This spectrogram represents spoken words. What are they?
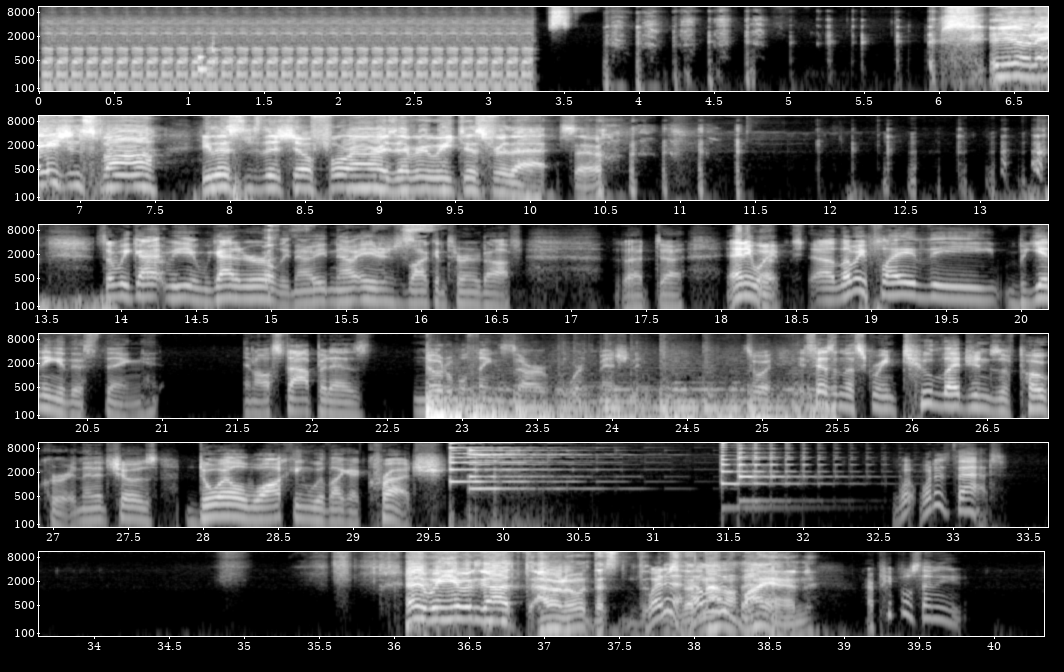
you know, an Asian spa. He listens to the show four hours every week just for that. So So we got we, we got it early. Now now Asian Spot can turn it off. But uh, anyway, uh, let me play the beginning of this thing, and I'll stop it as notable things are worth mentioning. So it, it says on the screen two legends of poker, and then it shows Doyle walking with like a crutch. What what is that? Hey, we even got I don't know. That's What that's hell not is on that? my end. Are people sending?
